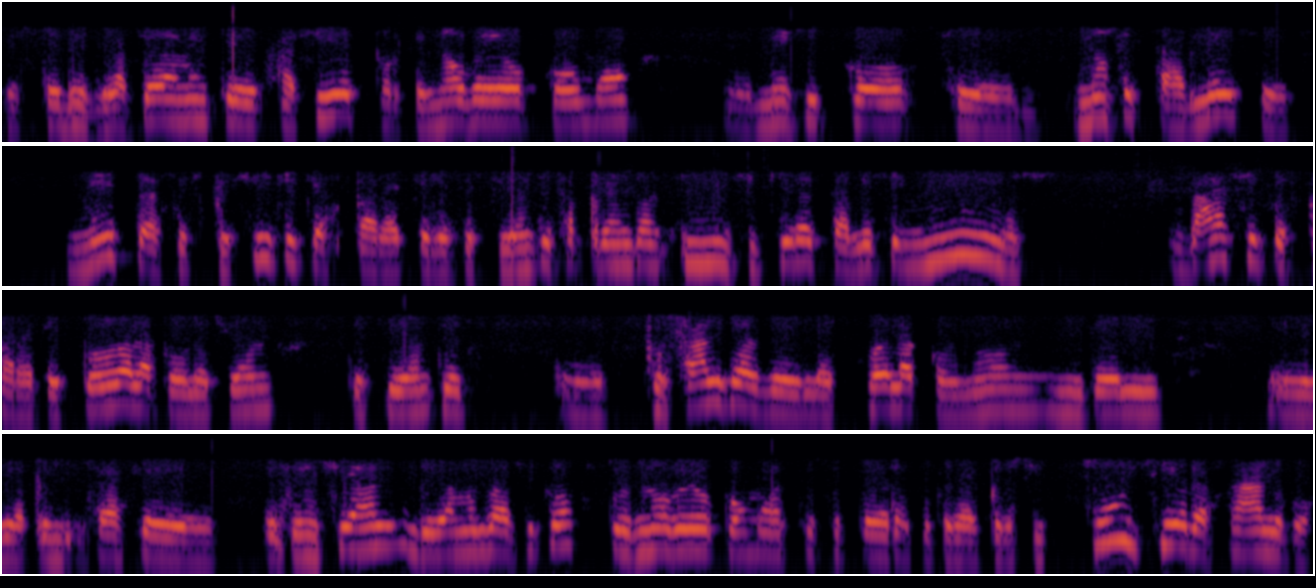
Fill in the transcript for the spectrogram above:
Este, desgraciadamente así es, porque no veo cómo eh, México eh, no se establece metas específicas para que los estudiantes aprendan y ni siquiera establece mínimos básicos para que toda la población de estudiantes eh, pues salga de la escuela con un nivel eh, de aprendizaje esencial, digamos básico, pues no veo cómo esto se puede recuperar. Pero si tú hicieras algo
